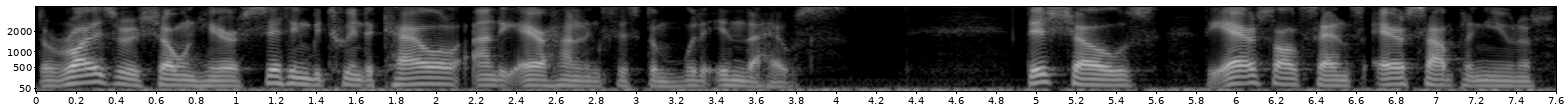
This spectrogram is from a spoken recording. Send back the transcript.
The riser is shown here sitting between the cowl and the air handling system within the house. This shows the aerosol sense air sampling unit,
